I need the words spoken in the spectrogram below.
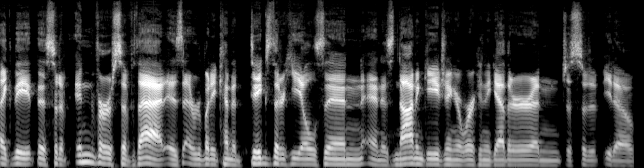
like the the sort of inverse of that is everybody kind of digs their heels in and is not engaging or working together and just sort of you know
